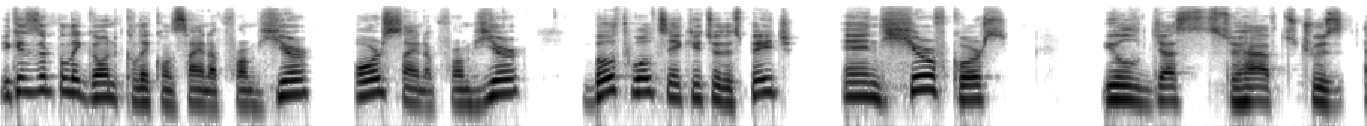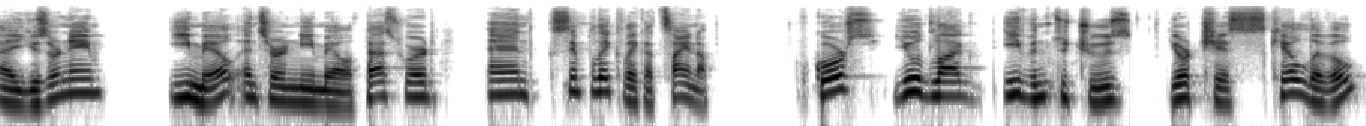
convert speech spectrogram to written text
you can simply go and click on sign up from here or sign up from here. Both will take you to this page. And here, of course, you'll just have to choose a username, email, enter an email password, and simply click at sign up. Of course, you'd like even to choose your chess skill level,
